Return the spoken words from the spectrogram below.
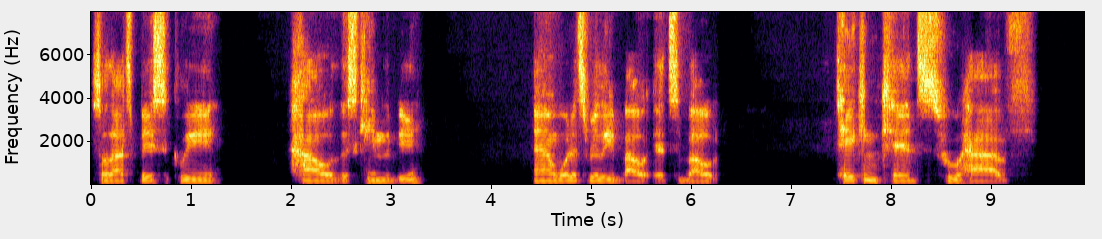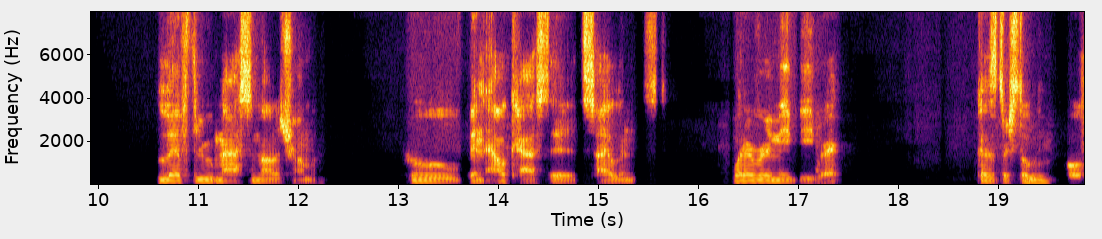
So that's basically how this came to be. And what it's really about, it's about taking kids who have lived through mass amount of trauma, who've been outcasted, silenced, whatever it may be, right? Because they're still mm-hmm. people.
